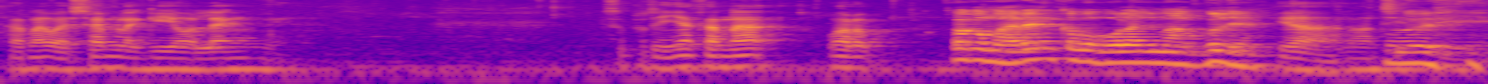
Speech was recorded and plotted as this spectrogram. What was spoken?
Karena West Ham lagi oleng. Sepertinya karena walaupun Kok kemarin kebobolan 5 gol ya? ya lawan. City.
